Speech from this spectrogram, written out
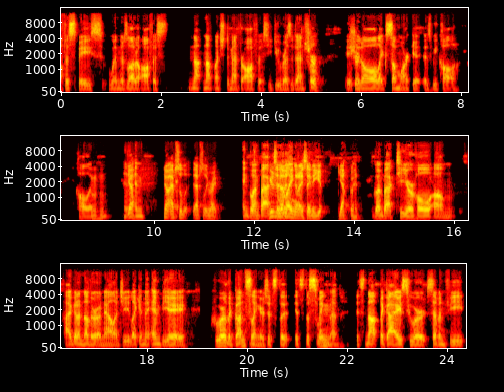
office space when there's a lot of office, not not much demand for office. You do residential. Sure. It, sure. it all like submarket as we call call it. Mhm. And, Yeah. and No, absolutely, absolutely right. and going back Here's to another like thing that I say to you. Yeah, go ahead. going back to your whole um i got another analogy like in the nba who are the gunslingers it's the it's the swingmen it's not the guys who are seven feet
